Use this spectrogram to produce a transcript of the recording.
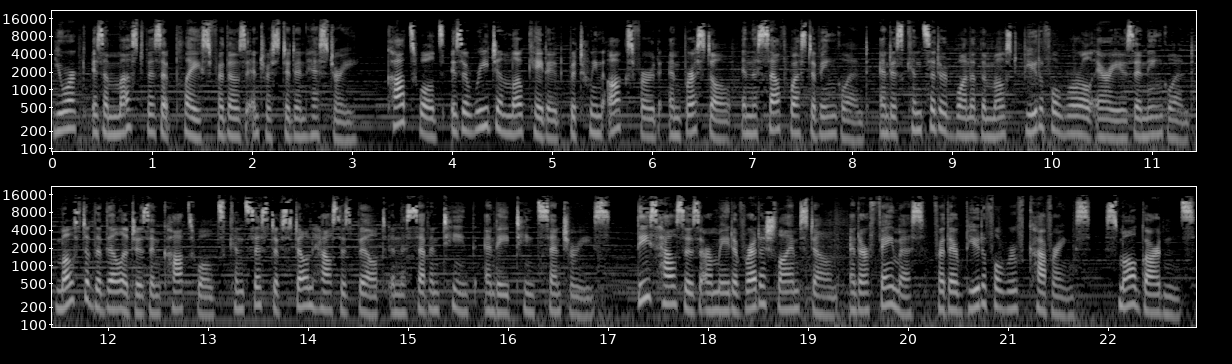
York is a must visit place for those interested in history. Cotswolds is a region located between Oxford and Bristol in the southwest of England and is considered one of the most beautiful rural areas in England. Most of the villages in Cotswolds consist of stone houses built in the 17th and 18th centuries. These houses are made of reddish limestone and are famous for their beautiful roof coverings, small gardens,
